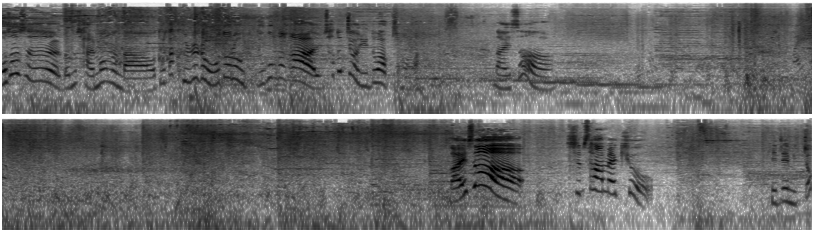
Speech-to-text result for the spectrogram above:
버섯을 너무 잘 먹는다. 어떻게 딱 그르르 오도록 누군가가 사도찍어 유도하고 저거. 나이스. 나이스! 13의 Q. 개재밌죠?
